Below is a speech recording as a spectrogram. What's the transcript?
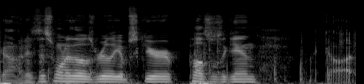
God, is this one of those really obscure puzzles again? My God.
